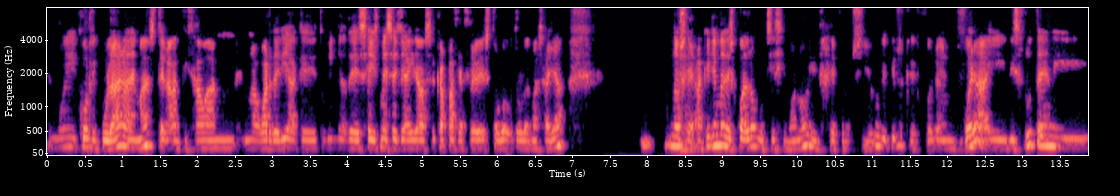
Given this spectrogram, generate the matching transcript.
muy curricular, además, te garantizaban en una guardería que tu niño de seis meses ya iba a ser capaz de hacer esto, lo otro, lo demás allá. No sé, aquello me descuadró muchísimo, ¿no? Y dije, pero si yo lo que quiero es que jueguen fuera y disfruten y,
